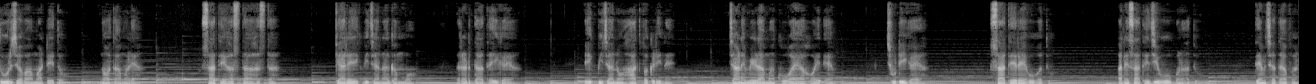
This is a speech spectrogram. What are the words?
દૂર જવા માટે તો નહોતા મળ્યા. સાથે હસતા હસતા ક્યારે એકબીજાના ગમમાં રડતા થઈ ગયા. એકબીજાનો હાથ પકડીને જાણે મેળામાં ખોવાયા હોય એમ છૂટી ગયા. સાથે રહેવું હતું. અને સાથે જીવવું પણ હતું. તેમ છતાં પણ,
